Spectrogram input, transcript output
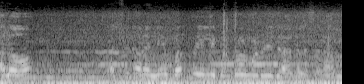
ಹಲೋ ಅಶ್ವಿನ್ ಅವರೇ ನೀವು ಬಂದು ಇಲ್ಲಿ ಕಂಟ್ರೋಲ್ ಮಾಡಿದ್ರೆ ಆಗಲ್ಲ ಸರ್ ಅದು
